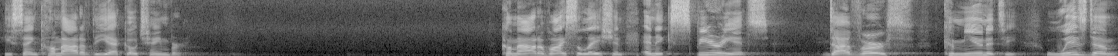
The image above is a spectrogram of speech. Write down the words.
He's saying, Come out of the echo chamber. Come out of isolation and experience diverse community. Wisdom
